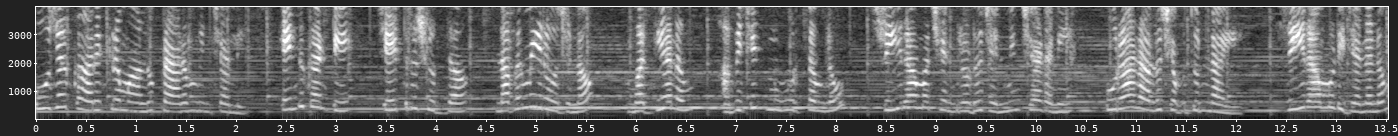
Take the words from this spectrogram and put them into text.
పూజా కార్యక్రమాలు ప్రారంభించాలి. ఎందుకంటే చైత్రశుద్ధ నవమి రోజున మధ్యాహ్నం అభిజిత్ ముహూర్తంలో శ్రీరామచంద్రుడు జన్మించాడని పురాణాలు చెబుతున్నాయి. శ్రీరాముడి జననం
